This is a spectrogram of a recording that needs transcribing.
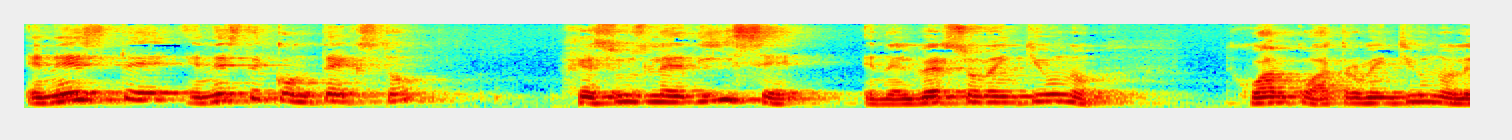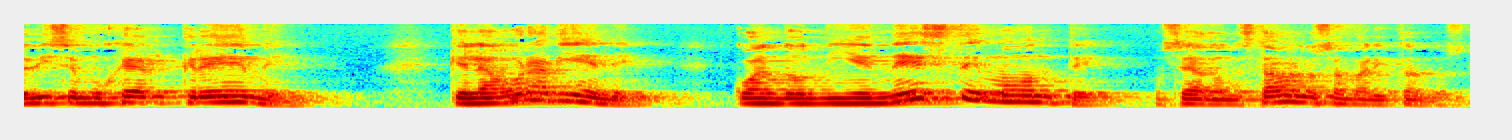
en este, en este contexto, Jesús le dice en el verso 21, Juan 4, 21, le dice, mujer, créeme, que la hora viene cuando ni en este monte, o sea, donde estaban los samaritanos,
